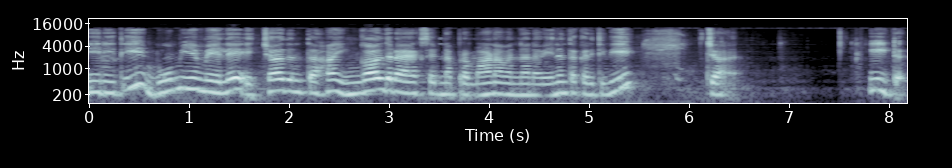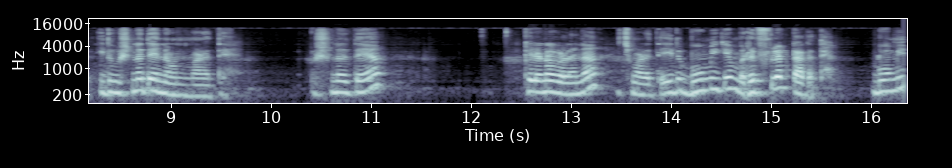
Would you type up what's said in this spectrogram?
ಈ ರೀತಿ ಭೂಮಿಯ ಮೇಲೆ ಹೆಚ್ಚಾದಂತಹ ಇಂಗಾಲದ ಡೈಆಕ್ಸೈಡ್ನ ಪ್ರಮಾಣವನ್ನು ನಾವು ಏನಂತ ಕರಿತೀವಿ? ಜ ಹೀಟ್ ಇದು ಉಷ್ಣತೆಯನ್ನು ಉಂಟು ಮಾಡುತ್ತೆ. ಉಷ್ಣತೆಯ ಕಿರಣಗಳನ್ನು ಹೆಚ್ಚು ಮಾಡುತ್ತೆ. ಇದು ಭೂಮಿಗೆ ರಿಫ್ಲೆಕ್ಟ್ ಆಗುತ್ತೆ. ಭೂಮಿ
